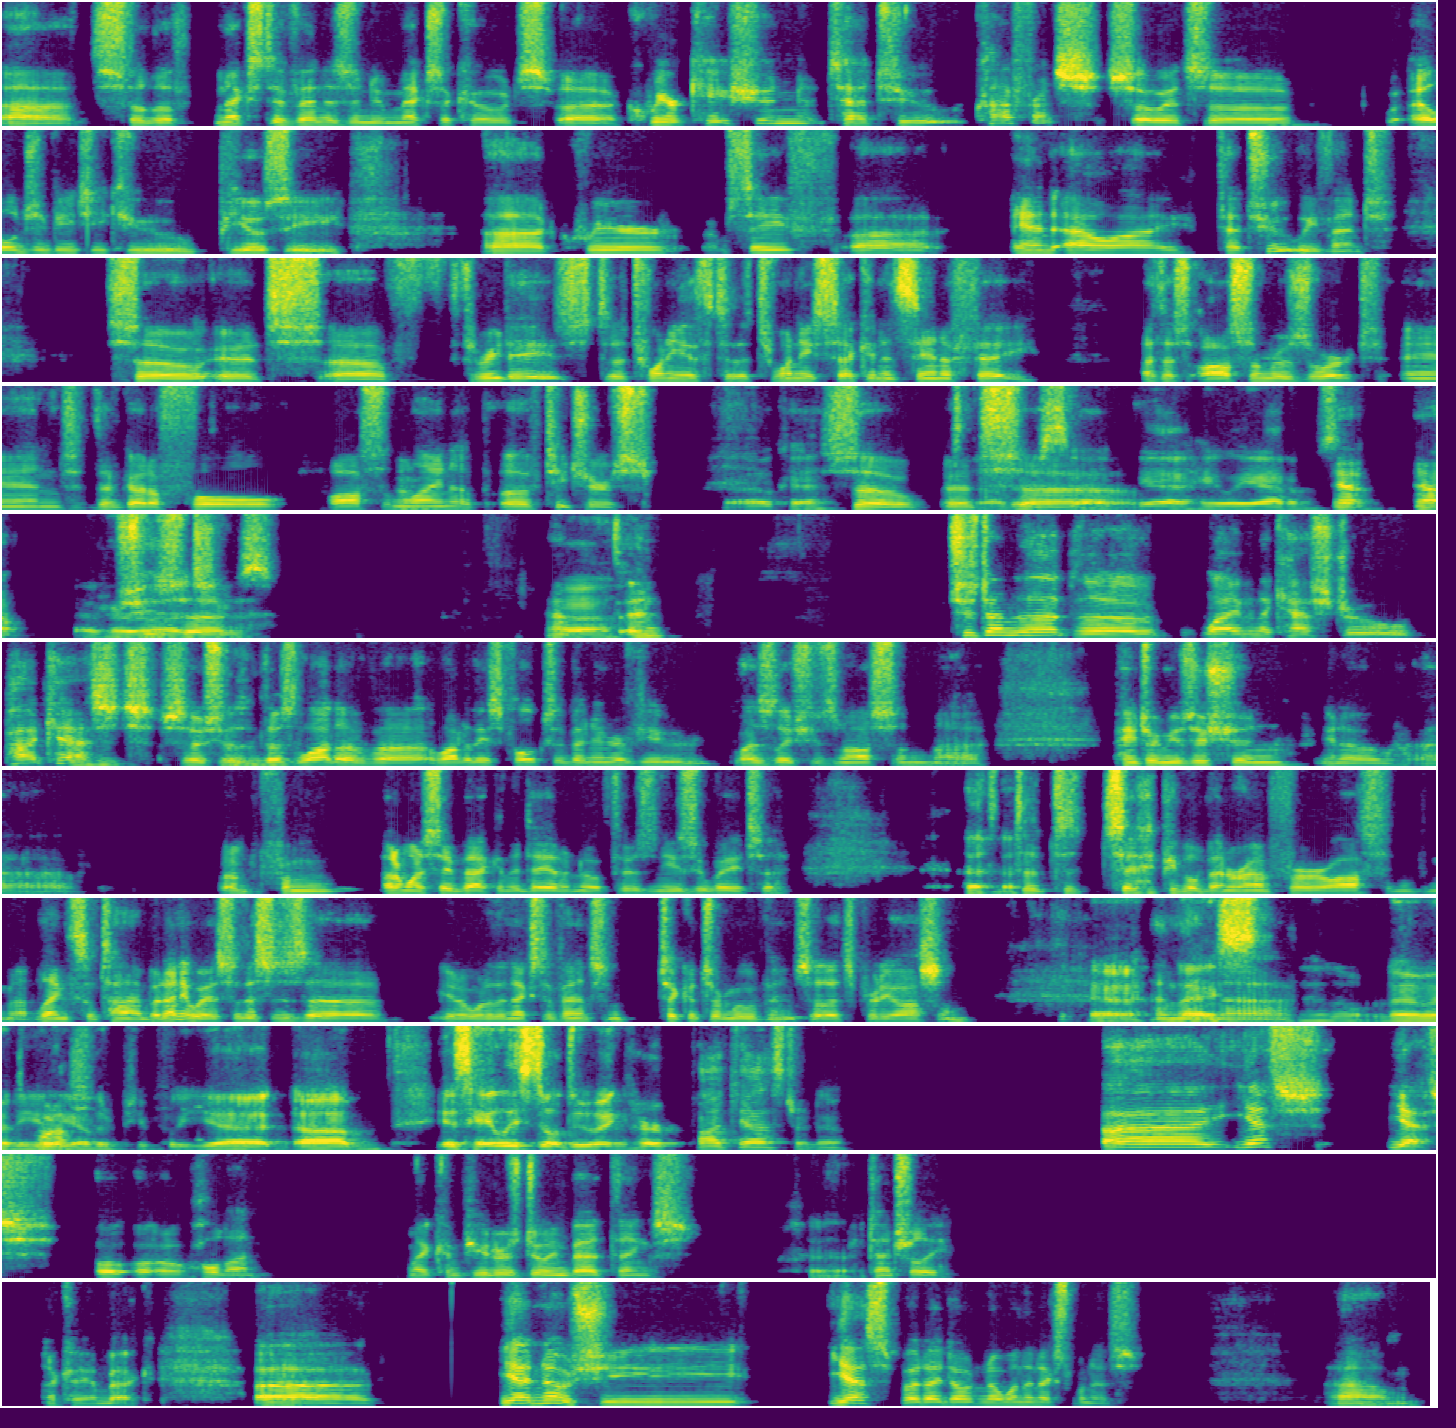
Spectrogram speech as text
Uh, so the next event is in New Mexico. It's uh, Queercation Tattoo Conference. So it's a LGBTQ POC uh, queer, safe, uh, and ally tattoo event. So it's uh, three days to the 20th to the 22nd in Santa Fe at this awesome resort. And they've got a full, awesome mm-hmm. lineup of teachers. Okay. So it's, uh, yeah, Haley Adams. Yeah. Yeah. She's, uh, she's uh, and she's done the the live in the Castro podcast. Mm-hmm. So she's, mm-hmm. there's a lot of uh, a lot of these folks have been interviewed. Leslie, she's an awesome uh, painter musician. You know, uh, from I don't want to say back in the day. I don't know if there's an easy way to. to, to, say people have been around for awesome lengths of time, but anyway, so this is uh you know one of the next events, and tickets are moving, so that's pretty awesome. Yeah, and nice. Then, uh, I don't know any of the else? other people yet. Um, is Haley still doing her podcast or no? Uh, yes, yes. Oh, oh, oh hold on. My computer's doing bad things potentially. Okay, I'm back. Uh, yeah, no, she. Yes, but I don't know when the next one is. Um,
